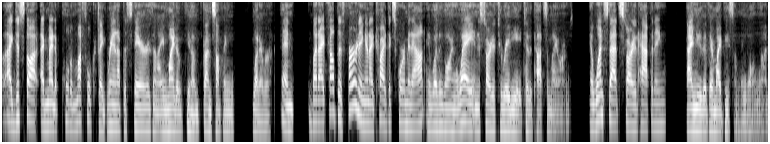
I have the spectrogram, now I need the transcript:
I just thought I might have pulled a muscle because I ran up the stairs and I might have, you know, done something, whatever. And, but I felt this burning and I tried to squirm it out. It wasn't going away and it started to radiate to the tops of my arms. And once that started happening, I knew that there might be something going on.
